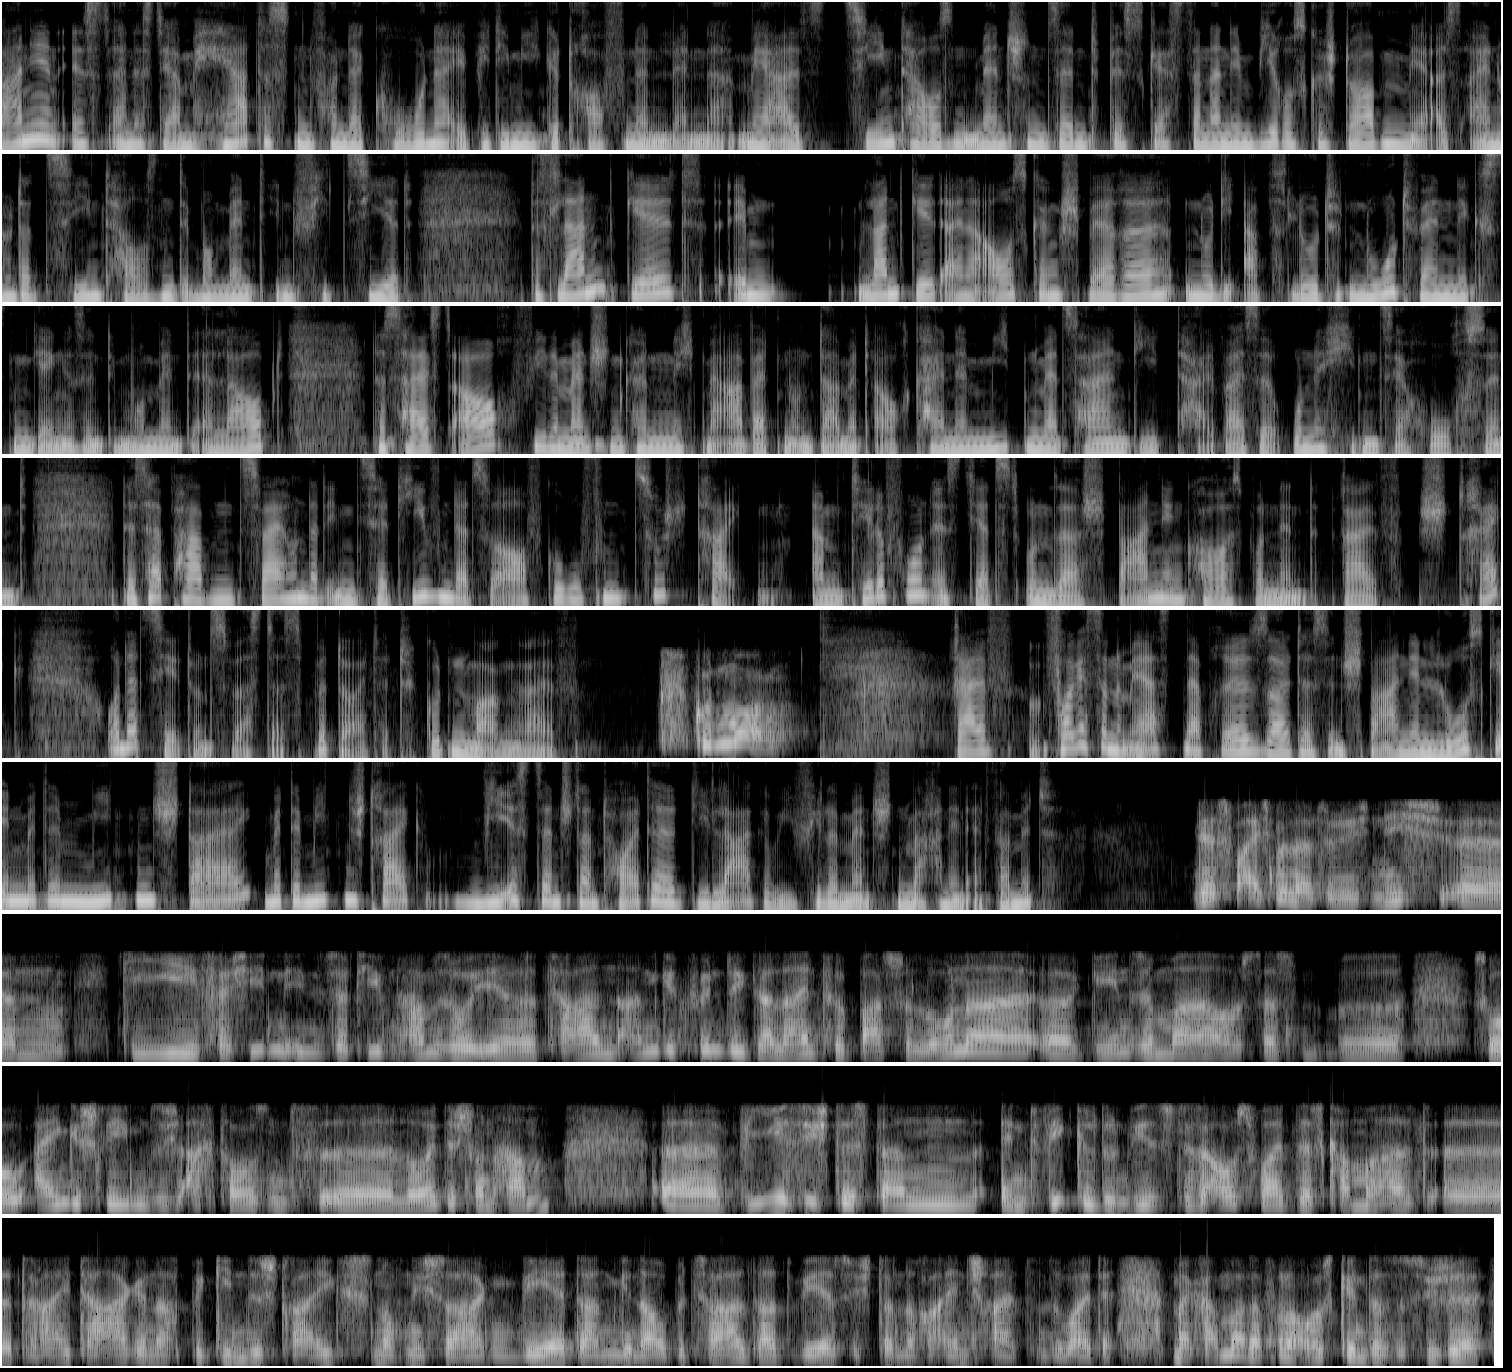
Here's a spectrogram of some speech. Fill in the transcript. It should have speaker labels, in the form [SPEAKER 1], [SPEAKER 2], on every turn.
[SPEAKER 1] Spanien ist eines der am härtesten von der Corona-Epidemie getroffenen Länder. Mehr als 10.000 Menschen sind bis gestern an dem Virus gestorben, mehr als 110.000 im Moment infiziert. Das Land gilt im Land gilt eine Ausgangssperre. Nur die absolut notwendigsten Gänge sind im Moment erlaubt. Das heißt auch, viele Menschen können nicht mehr arbeiten und damit auch keine Mieten mehr zahlen, die teilweise ohnehin sehr hoch sind. Deshalb haben 200 Initiativen dazu aufgerufen, zu streiken. Am Telefon ist jetzt unser Spanien-Korrespondent Ralf Streck und erzählt uns, was das bedeutet. Guten Morgen, Ralf.
[SPEAKER 2] Guten Morgen.
[SPEAKER 1] Ralf, vorgestern am 1. April sollte es in Spanien losgehen mit dem, Mietenstreik, mit dem Mietenstreik. Wie ist denn Stand heute die Lage? Wie viele Menschen machen den etwa mit?
[SPEAKER 2] Das weiß man natürlich nicht. Ähm, die verschiedenen Initiativen haben so ihre Zahlen angekündigt. Allein für Barcelona äh, gehen sie mal aus, dass äh, so eingeschrieben sich 8000 äh, Leute schon haben. Äh, wie sich das dann entwickelt und wie sich das ausweitet, das kann man halt äh, drei Tage nach Beginn des Streiks noch nicht sagen, wer dann genau bezahlt hat, wer sich dann noch einschreibt und so weiter. Man kann mal davon ausgehen, dass es sich äh,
